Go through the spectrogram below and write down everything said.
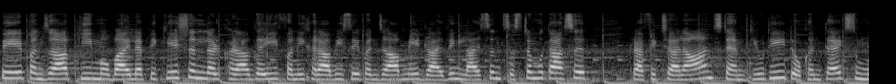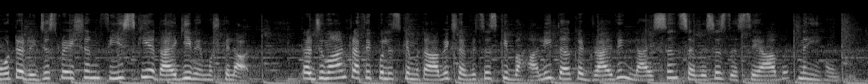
पे पंजाब की मोबाइल एप्लीकेशन लड़खड़ा गई। फनी खराबी से पंजाब में ड्राइविंग लाइसेंस सिस्टम मुतासर। ट्रैफ़िक चालान, stamp duty, token tax, motor registration, fees की अदायगी में मुश्किल तर्जुमान ट्रैफ़िक पुलिस के मुताबिक सर्विसेज़ की बहाली तक ड्राइविंग लाइसेंस सर्विसेज़ दस्तियाब नहीं होंगी।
